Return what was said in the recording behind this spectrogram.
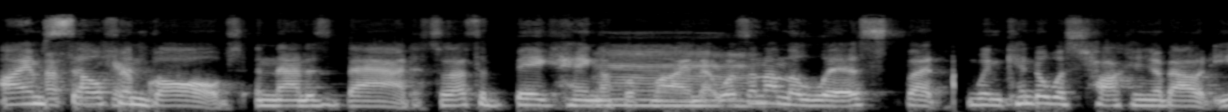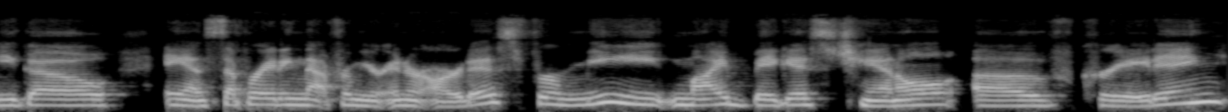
I'm self-involved, and that is bad. So that's a big hang up of mine. That wasn't Mm. on the list, but when Kendall was talking about ego and separating that from your inner artist, for me, my biggest channel of creating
